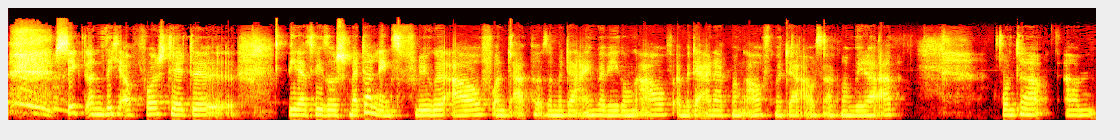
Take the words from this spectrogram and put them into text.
schickt und sich auch vorstellte, wie das wie so Schmetterlingsflügel auf und ab, also mit der Einbewegung auf, äh, mit der Einatmung auf, mit der Ausatmung wieder ab, runter, ähm,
